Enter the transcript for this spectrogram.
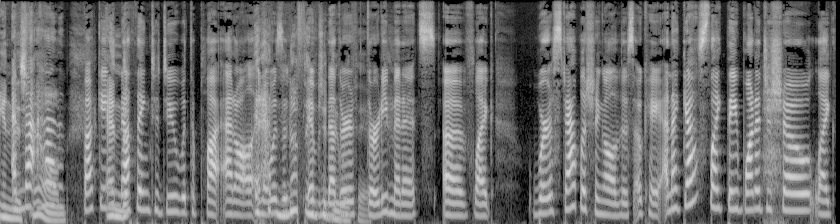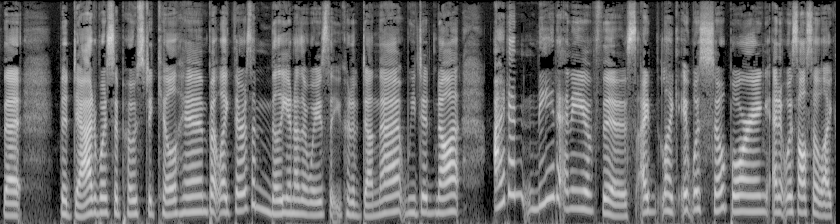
in and that film. had fucking And the- nothing to do with the plot at all. And it, had was a, nothing to do another it. 30 minutes of like, we're establishing all of this. Okay. And I guess like they wanted to show like that the dad was supposed to kill him, but like there's a million other ways that you could have done that. We did not. I didn't need any of this. I like it was so boring and it was also like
